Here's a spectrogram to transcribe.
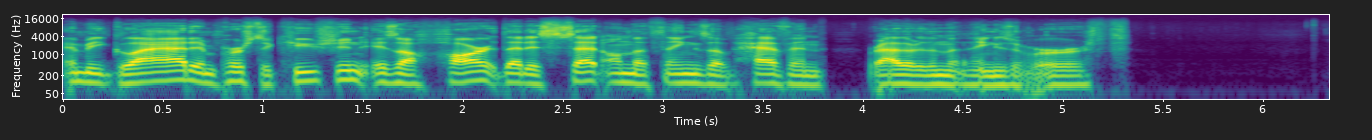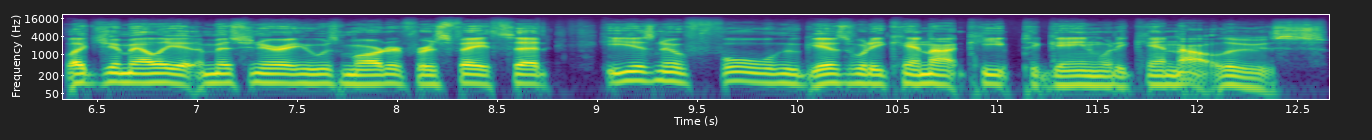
and be glad in persecution is a heart that is set on the things of heaven rather than the things of earth. Like Jim Elliot, a missionary who was martyred for his faith, said, He is no fool who gives what he cannot keep to gain what he cannot lose.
